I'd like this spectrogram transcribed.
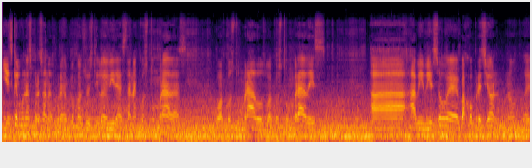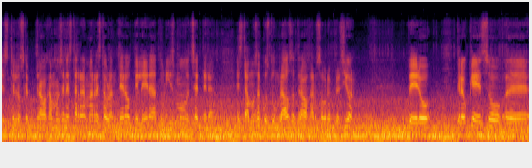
Y es que algunas personas, por ejemplo, con su estilo de vida, están acostumbradas o acostumbrados o acostumbrades a, a vivir sobre, bajo presión. ¿no? Este, los que trabajamos en esta rama restaurantera, hotelera, turismo, etcétera, estamos acostumbrados a trabajar sobre presión. Pero creo que eso eh,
